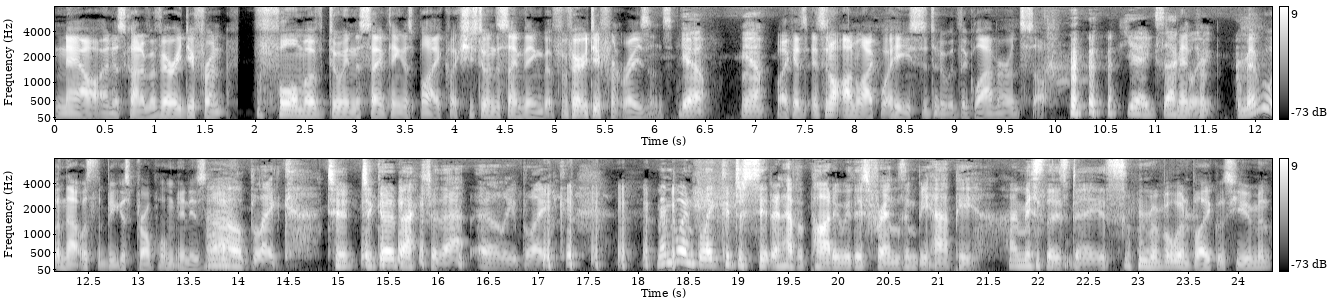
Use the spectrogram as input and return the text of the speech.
now and it's kind of a very different form of doing the same thing as Blake. Like she's doing the same thing but for very different reasons. Yeah. Yeah. Like it's it's not unlike what he used to do with the glamour and stuff. yeah, Man, exactly. remember when that was the biggest problem in his life? Oh, Blake. To to go back to that early Blake. Remember when Blake could just sit and have a party with his friends and be happy? I miss those days. Remember when Blake was human?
